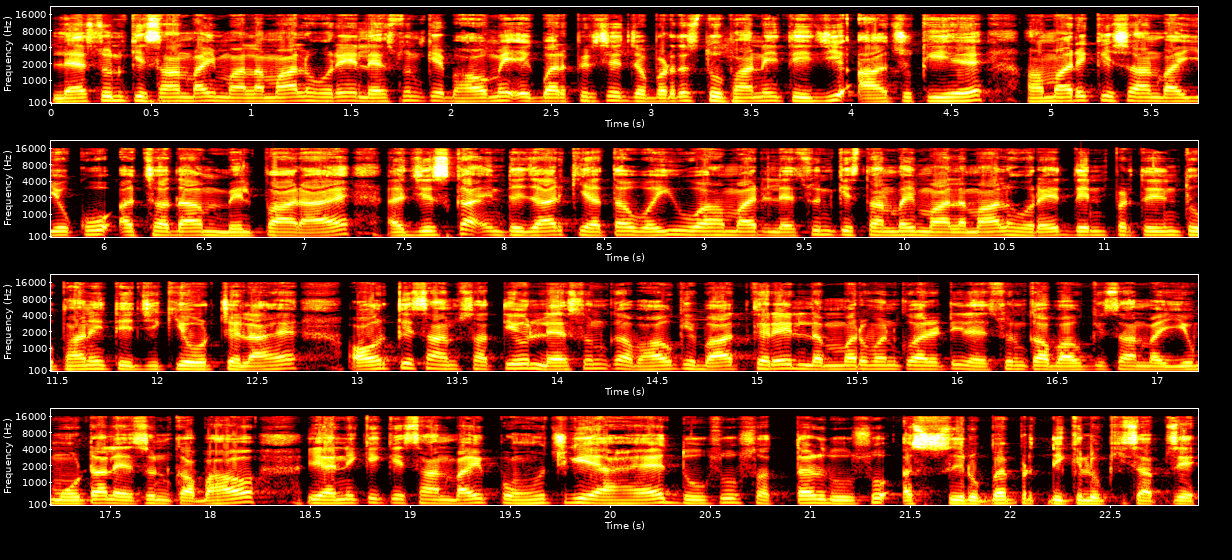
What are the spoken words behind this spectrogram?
लहसुन किसान भाई मालामाल हो रहे हैं। लहसुन के भाव में एक बार फिर से ज़बरदस्त तूफानी तेज़ी आ चुकी है। हमारे किसान भाइयों को अच्छा दाम मिल पा रहा है, जिसका इंतज़ार किया था वही हुआ हमारे लहसुन किसान भाई मालामाल हो रहे दिन प्रतिदिन तूफानी तेज़ी की ओर चला है। और किसान साथियों, लहसुन का भाव की बात करें, नंबर वन क्वालिटी लहसुन का भाव किसान भाई मोटा लहसुन का भाव, यानी कि किसान भाई पहुँच गया है दो सौ रुपये प्रति किलो के हिसाब से,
